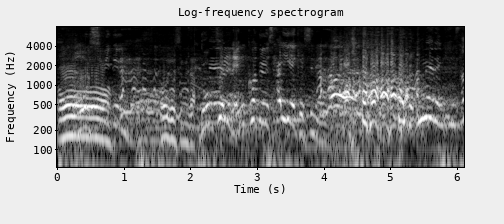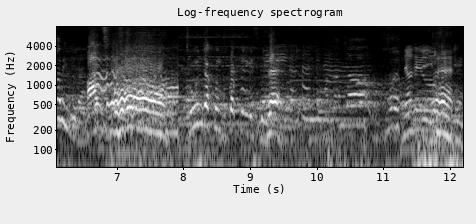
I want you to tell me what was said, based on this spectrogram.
오, 너무 좋습니다. 높은 랭커들 사이에 계시네요. 국내 랭킹 3위입니다. 아 진짜. 좋은 작품 부탁드리겠습니다. 네. 안녕하세요. 네.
